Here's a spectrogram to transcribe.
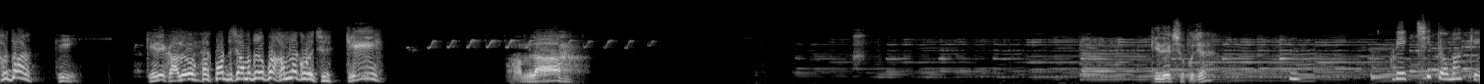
সর্দার! কি? কে রে কালু? এক পরদেশে আমাদের উপর হামলা করেছে। কি? হামলা? কি দেখছ পূজা? দেখছি তোমাকে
